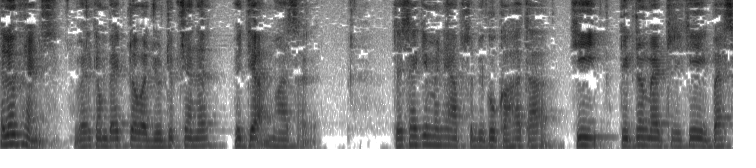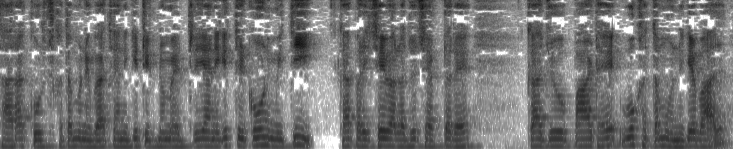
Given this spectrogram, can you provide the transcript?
Hello friends welcome back to our YouTube channel Vidya Mahasagar जैसा कि मैंने आप सभी को कहा था कि टिग्नोमेट्री के एक बार सारा कोर्स खत्म होने के बाद, यानी कि टिग्नोमेट्री यानी कि त्रिकोण मिति का परिचय वाला जो चैप्टर है, का जो पार्ट है, वो खत्म होने के बाद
